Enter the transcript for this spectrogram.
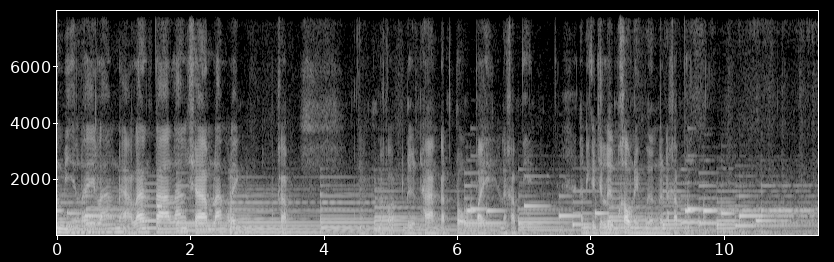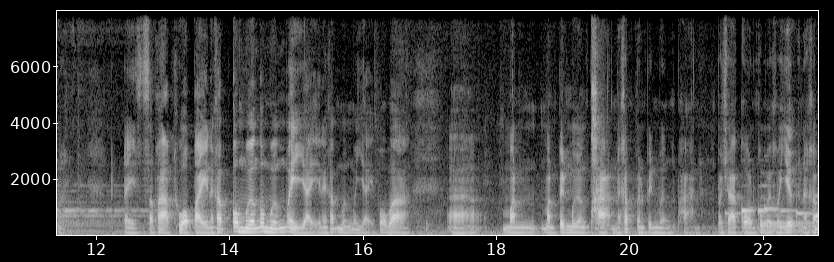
ำมีอะไรล้างหน้าล้างตาล้างชามล้างอะไรครับแล้วก็เดินทางกันต่อไปนะครับนี่อันนี้ก็จะเริ่มเข้าในเมืองแล้วนะครับ ในสภาพทั่วไปนะครับ ก็เมืองก็เมืองไม่ใหญ่นะครับ เมืองไม่ใหญ่ เพราะว่ามันมันเป็นเมืองผ่านนะครับ มันเป็นเมืองผ่านประชากรก็ไม่ค่อยเยอะนะครับ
